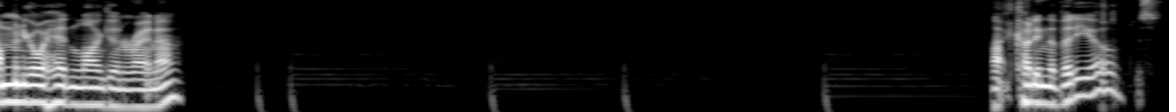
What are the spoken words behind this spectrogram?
I'm going to go ahead and log in right now. Not cutting the video, just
